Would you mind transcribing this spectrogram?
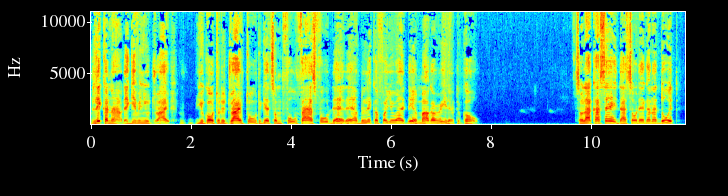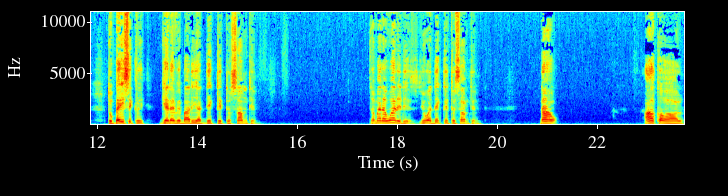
liquor now. They're giving you drive. You go to the drive through to get some food, fast food. There, they have the liquor for you right there, margarita to go. So, like I say, that's how they're gonna do it to basically get everybody addicted to something. No matter what it is, you're addicted to something. Now, alcohol,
